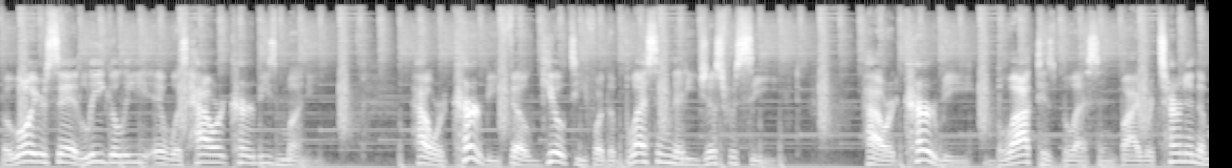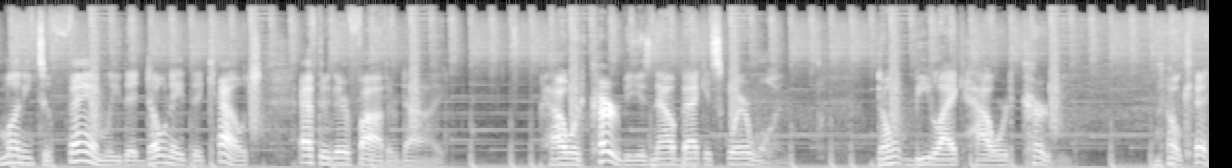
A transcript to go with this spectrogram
The lawyer said legally it was Howard Kirby's money. Howard Kirby felt guilty for the blessing that he just received. Howard Kirby blocked his blessing by returning the money to family that donated the couch after their father died. Howard Kirby is now back at square one. Don't be like Howard Kirby. Okay?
